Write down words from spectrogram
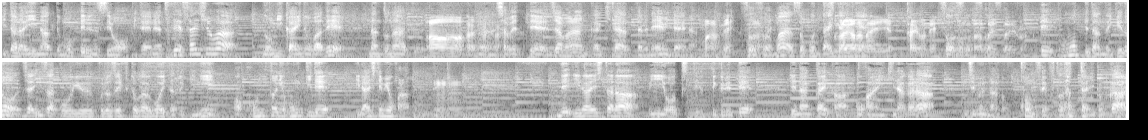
いたらいいなって思ってるんですよみたいなやつで最初は飲み会の場でなんとなくああはいうんってじゃあまあなんか機会あったらねみたいな。まあね。そうそう。まあそこ大つながらな体ねい会話ね。そうそうそうんな大体はって思ってたんだけどじゃあいざこういうプロジェクトが動いた時にあ本当に本気で依頼してみようかなと思って。うん。で依頼したら「いいよ」っつって言ってくれてで何回かご飯行きながら自分らのコンセプトだったりとか、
